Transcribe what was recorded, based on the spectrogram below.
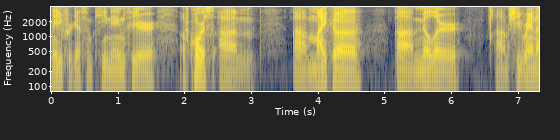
maybe forget some key names here. Of course, um, uh, Micah uh, Miller. Um, she ran a,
